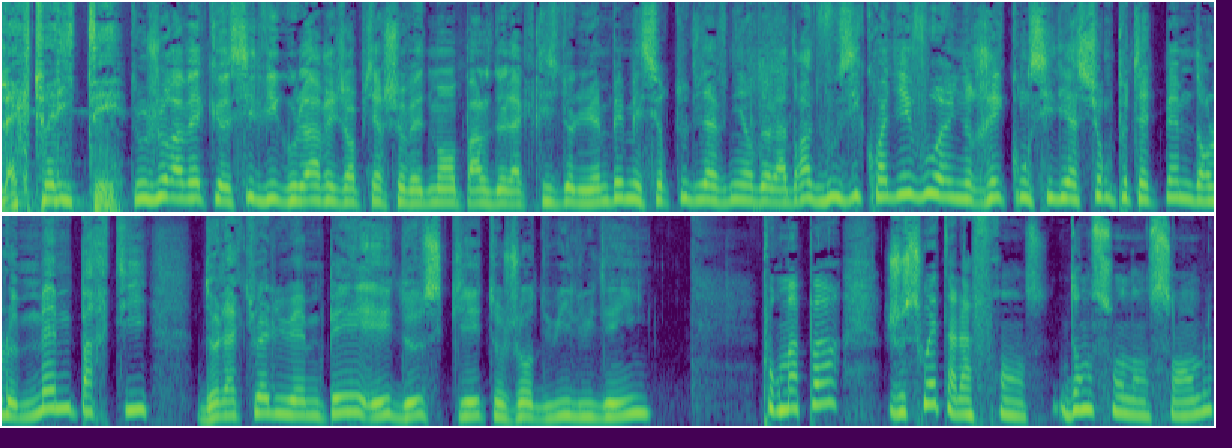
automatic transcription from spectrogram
L'actualité. Toujours avec euh, Sylvie Goulard et Jean-Pierre Chevènement, on parle de la crise de l'UMP, mais surtout de l'avenir de la droite. Vous y croyez-vous à une réconciliation, peut-être même dans le même parti de l'actuel UMP et de ce qui est aujourd'hui l'UDI pour ma part, je souhaite à la France, dans son ensemble,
